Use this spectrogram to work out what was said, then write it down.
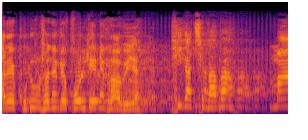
আরে কুটুম স্বজনকে পোল্ট্রি এনে খাওয়াবি যা। ঠিক আছে বাবা। মা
